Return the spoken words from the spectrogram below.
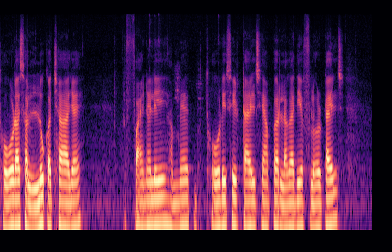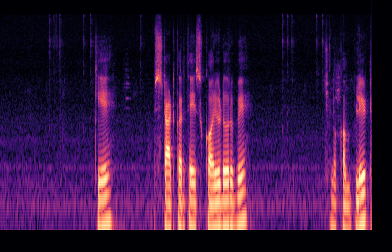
थोड़ा सा लुक अच्छा आ जाए। फाइनली हमने थोड़ी सी टाइल्स यहाँ पर लगा दिए फ्लोर टाइल्स के स्टार्ट करते इस कॉरिडोर पे। चलो कंप्लीट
